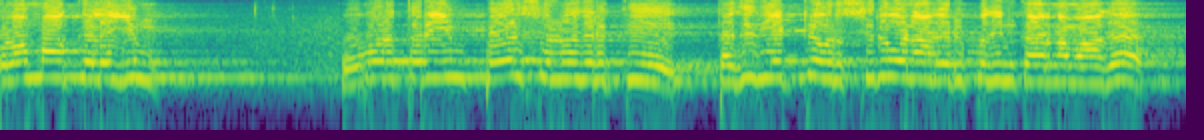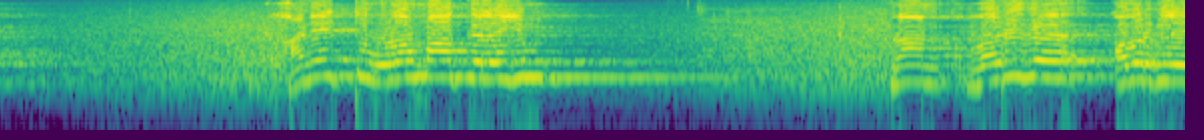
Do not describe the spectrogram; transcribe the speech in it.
உலமாக்களையும் ஒவ்வொருத்தரையும் பேர் சொல்வதற்கு தகுதியற்ற ஒரு சிறுவனாக இருப்பதின் காரணமாக அனைத்து உலமாக்களையும் நான் வருக அவர்களை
